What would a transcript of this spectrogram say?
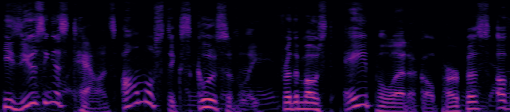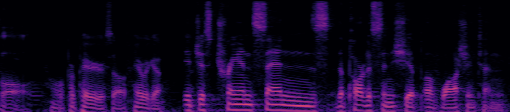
he's using his talents almost exclusively for the most apolitical purpose of all. Well, prepare yourself. Here we go. It just transcends the partisanship of Washington.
